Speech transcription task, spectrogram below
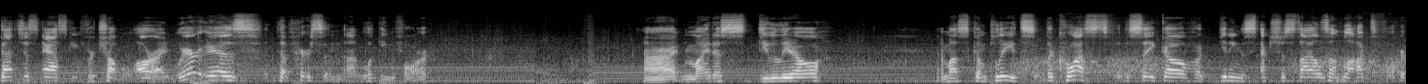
that's just asking for trouble. Alright, where is the person I'm looking for? Alright, Midas Dulio. I must complete the quest for the sake of getting extra styles unlocked for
